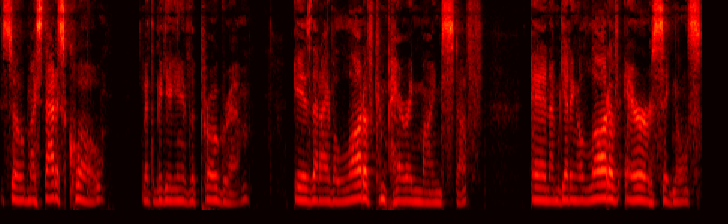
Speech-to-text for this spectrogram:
so my status quo at the beginning of the program is that I have a lot of comparing mind stuff and I'm getting a lot of error signals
